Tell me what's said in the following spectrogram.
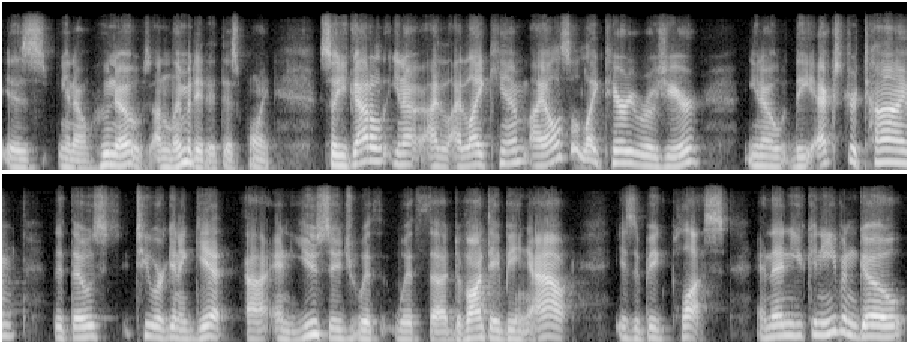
is, you know, who knows, unlimited at this point. So you got to, you know, I, I like him. I also like Terry Rozier. You know, the extra time that those two are going to get uh, and usage with with uh, Devonte being out is a big plus. And then you can even go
